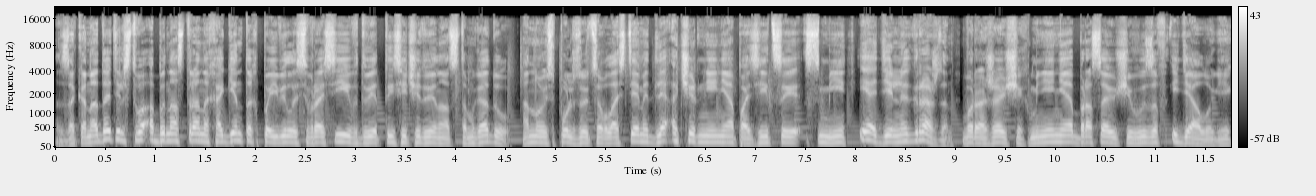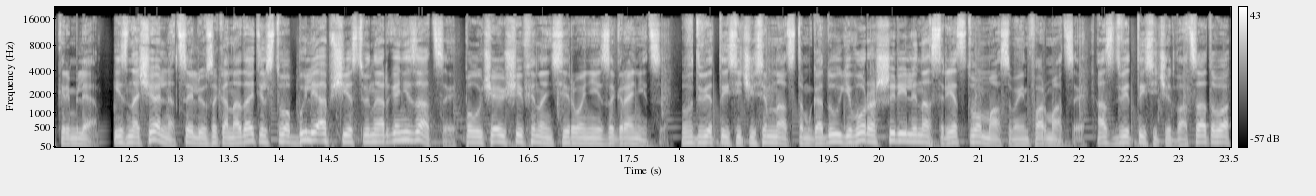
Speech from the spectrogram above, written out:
Законодательство об иностранных агентах появилось в России в 2012 году. Оно используется властями для очернения оппозиции, СМИ и отдельных граждан, выражающих мнение, бросающий вызов идеологии Кремля. Изначально целью законодательства были общественные организации, получающие финансирование из-за границы. В 2017 году его расширили на средства массовой информации, а с 2020 в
